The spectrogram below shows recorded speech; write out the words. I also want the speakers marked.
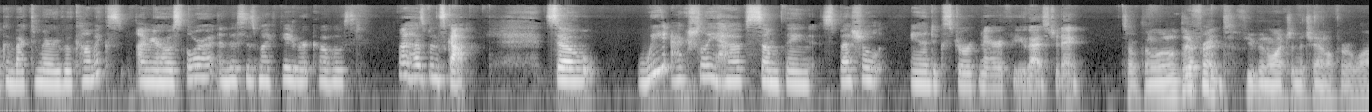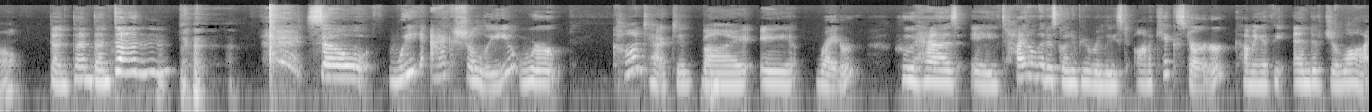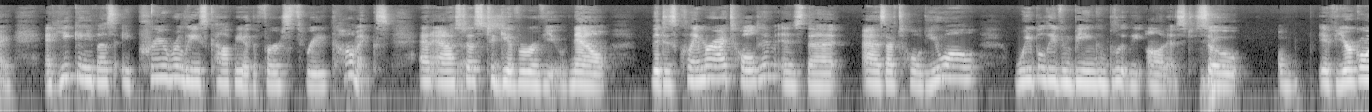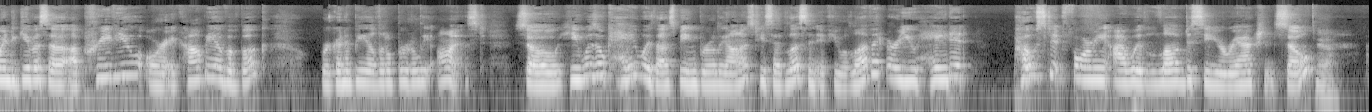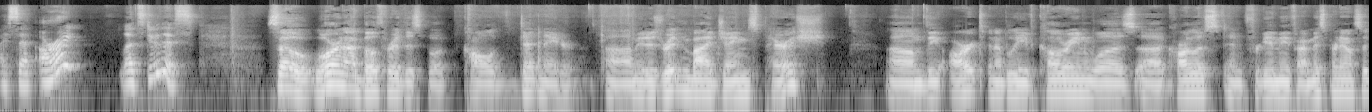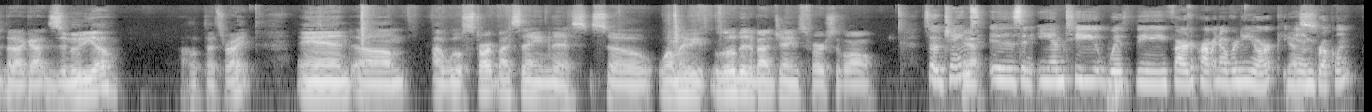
Speaker 1: welcome back to Married with Comics. I'm your host Laura, and this is my favorite co-host, my husband Scott. So we actually have something special and extraordinary for you guys today.
Speaker 2: Something a little different if you've been watching the channel for a while.
Speaker 1: Dun dun dun dun! so we actually were contacted by a writer who has a title that is going to be released on a Kickstarter coming at the end of July. And he gave us a pre-release copy of the first three comics and asked yes. us to give a review. Now, the disclaimer I told him is that, as I've told you all, we believe in being completely honest. Mm-hmm. So if you're going to give us a, a preview or a copy of a book, we're going to be a little brutally honest. So he was okay with us being brutally honest. He said, listen, if you love it or you hate it, post it for me. I would love to see your reaction. So yeah. I said, all right, let's do this.
Speaker 2: So Laura and I both read this book called Detonator. Um, it is written by James Parrish. Um, the art and I believe coloring was uh, Carlos, and forgive me if I mispronounce it, but I got Zamudio. I hope that's right. And um, I will start by saying this. So, well, maybe a little bit about James first of all.
Speaker 1: So James yeah. is an EMT with the fire department over New York yes. in Brooklyn.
